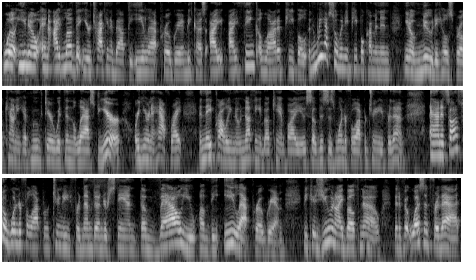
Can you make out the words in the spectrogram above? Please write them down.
Well, you know, and I love that you're talking about the ELAP program because I, I think a lot of people, and we have so many people coming in, you know, new to Hillsborough County, have moved here within the last year or year and a half, right? And they probably know nothing about Camp Bayou, so this is wonderful opportunity for them. And it's also a wonderful opportunity for them to understand the value of the ELAP program because you and I both know that if it wasn't for that,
